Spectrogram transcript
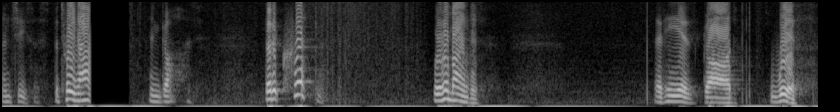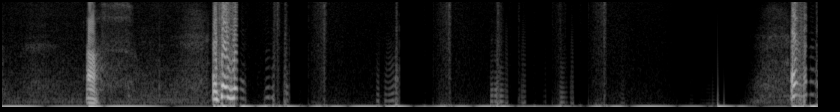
and Jesus, between us and God. But at Christmas, we're reminded that He is God with us. And so, having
